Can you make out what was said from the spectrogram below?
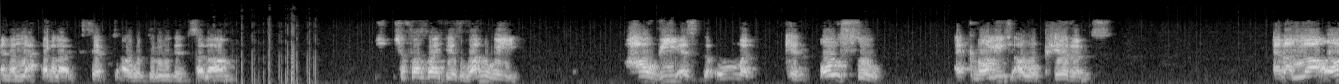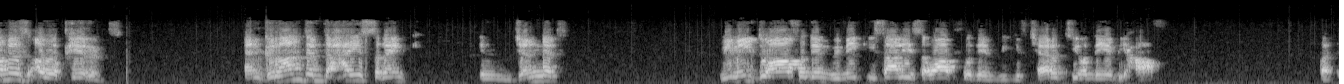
And Allah Ta'ala accept our durood and salam. Shafadban, there's one way how we as the ummah can also acknowledge our parents and Allah honors our parents and grant them the highest rank in Jannat. We make dua for them, we make isali sawab for them, we give charity on their behalf. But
